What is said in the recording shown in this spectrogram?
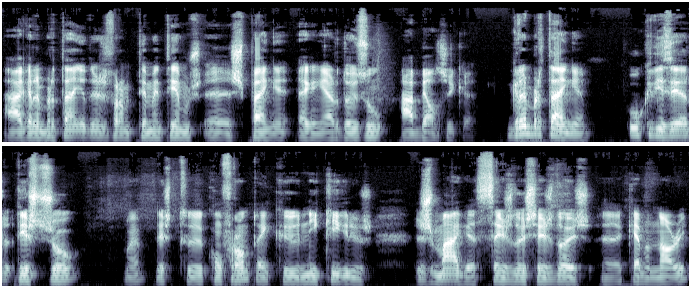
à Grã-Bretanha, da mesma forma que também temos a Espanha a ganhar 2-1 à Bélgica. Grã-Bretanha, o que dizer deste jogo, é? deste confronto, em que Nick Kyrgios esmaga 6-2-6-2 uh, Cameron Norrie.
